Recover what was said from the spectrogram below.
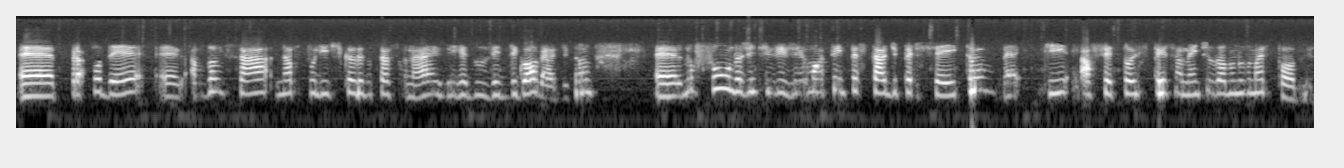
é, para poder é, avançar nas políticas educacionais e reduzir desigualdade. Então, é, no fundo, a gente viveu uma tempestade perfeita né, que afetou especialmente os alunos mais pobres.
